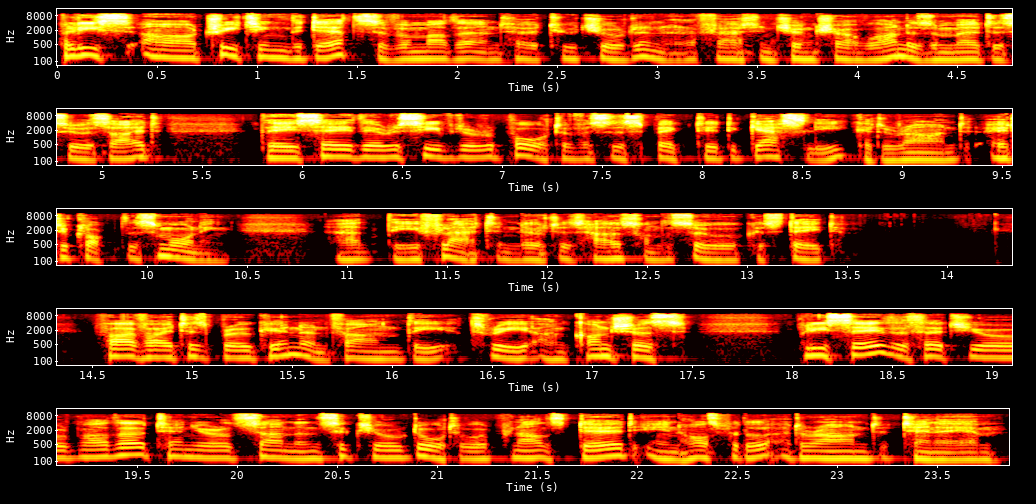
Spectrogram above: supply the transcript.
Police are treating the deaths of a mother and her two children in a flat in Cheung Sha Wan as a murder suicide. They say they received a report of a suspected gas leak at around 8 o'clock this morning at the flat in Lotus House on the So Uk estate. Firefighters broke in and found the three unconscious. Police say the 30 year old mother, 10 year old son, and 6 year old daughter were pronounced dead in hospital at around 10 a.m.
